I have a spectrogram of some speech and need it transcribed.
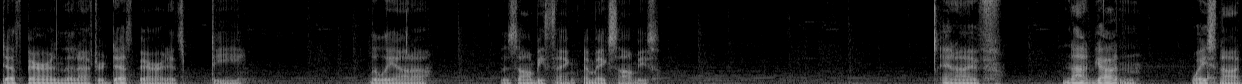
Death Baron, then after Death Baron, it's the Liliana, the zombie thing that makes zombies. And I've not gotten Waste Not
